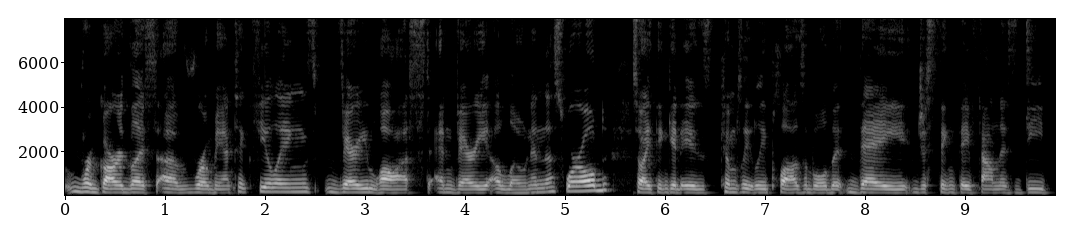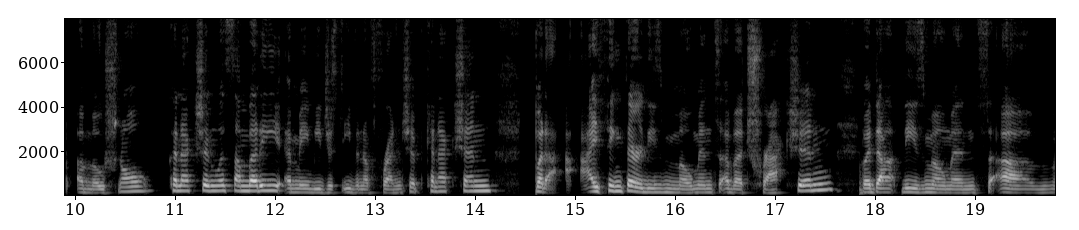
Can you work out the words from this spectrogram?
regardless of romantic feelings, very lost and very alone in this world. So I think it is completely plausible that they just think they found this deep emotional connection with somebody and maybe just even a friendship connection. But I think there are these moments of attraction, but not these moments of,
